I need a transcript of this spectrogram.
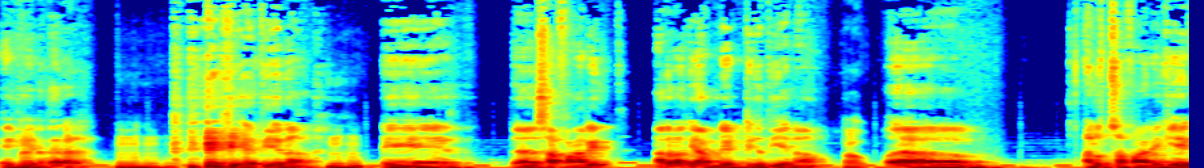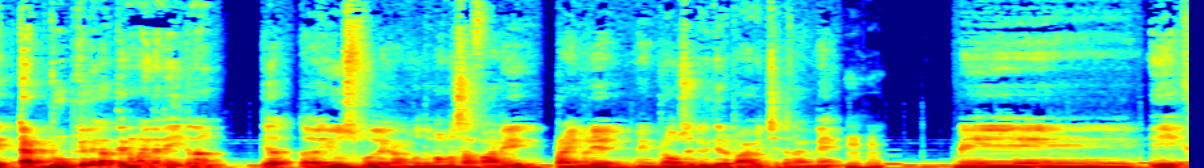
ඒ තැන. තියෙන. ඒ සෆාරිත් අර වගේ අප්ඩේට්ටික තියෙනවා. අලුත් සපාරගේ ටැබ් රූප් කෙලගත්වෙන මතන ඒකනම් යස්පුල් එක මුද ම සපාරි ප්‍රයිමරිය මේ බ්‍රව්ස විදිර පාවිච්චි කරන්නේ. මේ ඒක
